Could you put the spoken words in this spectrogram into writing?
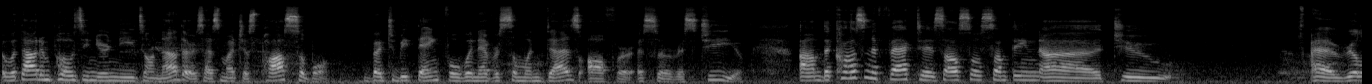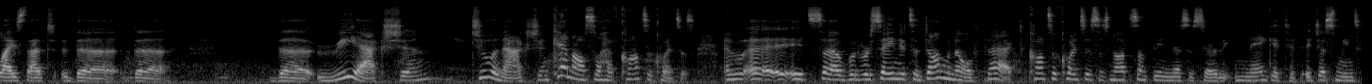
without imposing your needs on others as much as possible, but to be thankful whenever someone does offer a service to you. Um, the cause and effect is also something uh, to uh, realize that the the the reaction to an action can also have consequences. And uh, it's uh, what we're saying, it's a domino effect. Consequences is not something necessarily negative. It just means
